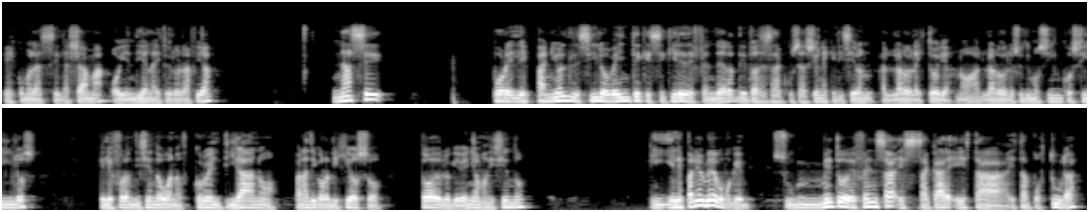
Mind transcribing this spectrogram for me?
que es como se la llama hoy en día en la historiografía, nace por el español del siglo XX que se quiere defender de todas esas acusaciones que le hicieron a lo largo de la historia, ¿no? a lo largo de los últimos cinco siglos, que le fueron diciendo, bueno, cruel tirano, fanático religioso, todo lo que veníamos diciendo. Y, el español medio como que su método de defensa es sacar esta, esta postura,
